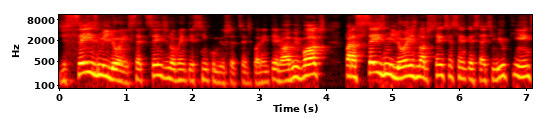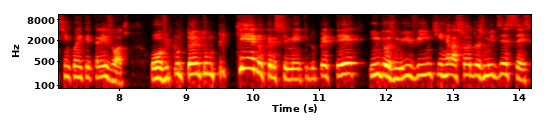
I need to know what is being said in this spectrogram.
de 6 milhões 795.749 votos para 6 milhões 967.553 votos. Houve, portanto, um pequeno crescimento do PT em 2020 em relação a 2016,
